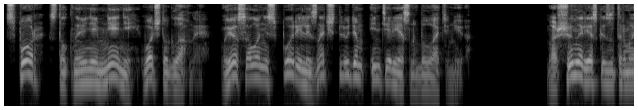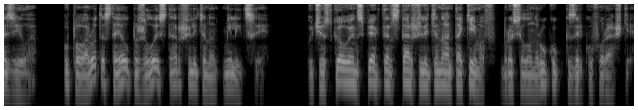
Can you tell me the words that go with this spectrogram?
Спор, столкновение мнений – вот что главное. В ее салоне спорили, значит, людям интересно бывать у нее. Машина резко затормозила. У поворота стоял пожилой старший лейтенант милиции. «Участковый инспектор старший лейтенант Акимов», — бросил он руку к козырьку фуражки.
